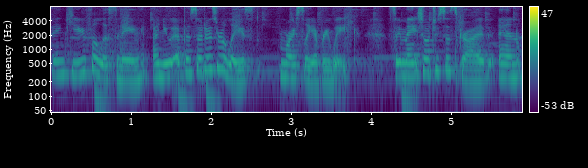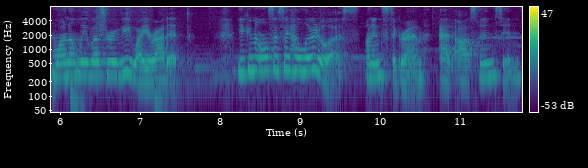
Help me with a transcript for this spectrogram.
Thank you for listening. A new episode is released mostly every week, so make sure to subscribe and why not leave us a review while you're at it. You can also say hello to us on Instagram at Artsman and Sin.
